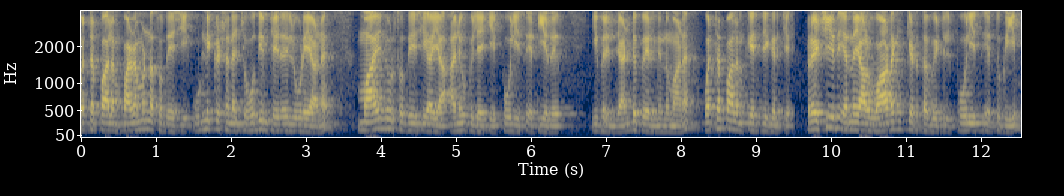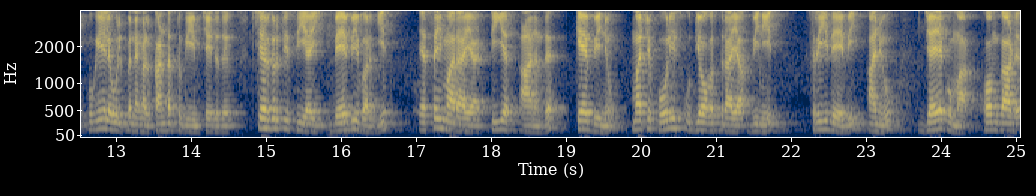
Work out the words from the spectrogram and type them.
ഒറ്റപ്പാലം പഴമണ്ണ സ്വദേശി ഉണ്ണികൃഷ്ണനെ ചോദ്യം ചെയ്തതിലൂടെയാണ് മായന്നൂർ സ്വദേശിയായ അനൂപിലേക്ക് പോലീസ് എത്തിയത്. ഇവരിൽ രണ്ടുപേരിൽ നിന്നുമാണ് ഒറ്റപ്പാലം കേന്ദ്രീകരിച്ച് റഷീദ് എന്നയാൾ വാടകയ്ക്കെടുത്ത വീട്ടിൽ പോലീസ് എത്തുകയും പുകയില ഉൽപ്പന്നങ്ങൾ കണ്ടെത്തുകയും ചെയ്തത്. ചെറുതുരുത്തി സി ബേബി വർഗീസ് എസ് ഐമാരായ T S Anand K Binu മറ്റ് പോലീസ് ഉദ്യോഗസ്ഥരായ വിനീത് ശ്രീദേവി അനൂപ് ജയകുമാർ ഹോംഗാർഡ്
